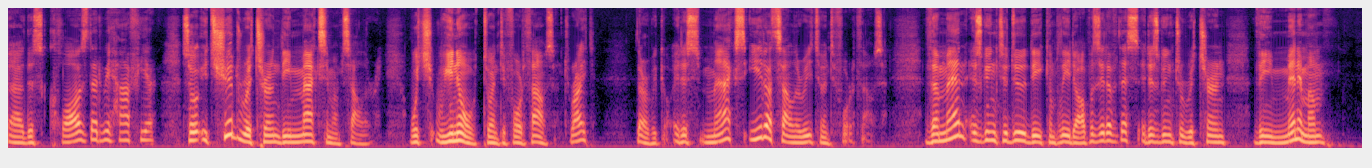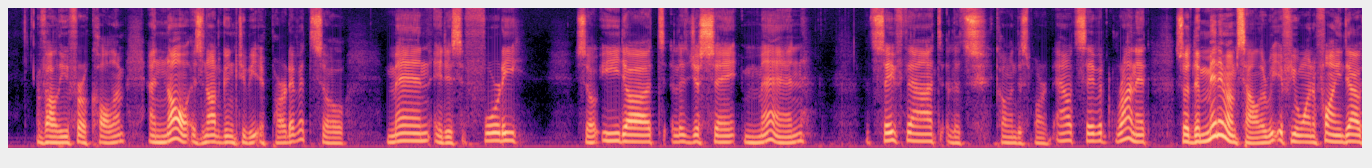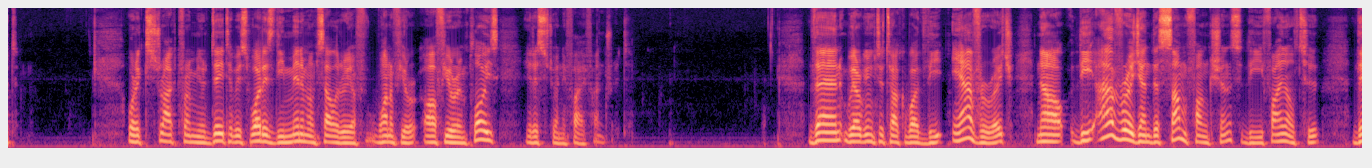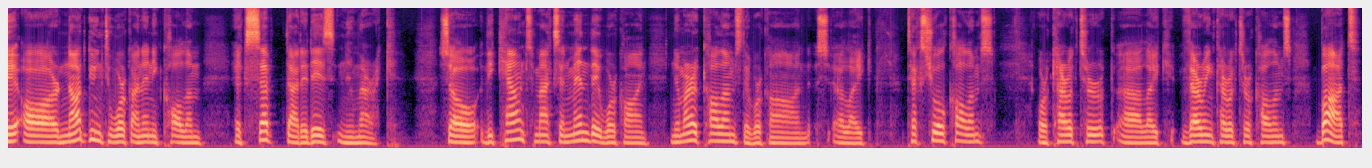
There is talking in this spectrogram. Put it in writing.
uh, this clause that we have here. So it should return the maximum salary, which we know 24,000, right? There we go. It is max e dot salary 24,000. The min is going to do the complete opposite of this. It is going to return the minimum value for a column and null is not going to be a part of it. So min, it is 40. So e dot, let's just say min Let's save that. Let's comment this part out, save it, run it. So the minimum salary, if you want to find out or extract from your database what is the minimum salary of one of your of your employees, it is 2500. Then we are going to talk about the average. Now, the average and the sum functions, the final two, they are not going to work on any column except that it is numeric. So the count, max, and min, they work on numeric columns, they work on uh, like textual columns or character, uh, like varying character columns. But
